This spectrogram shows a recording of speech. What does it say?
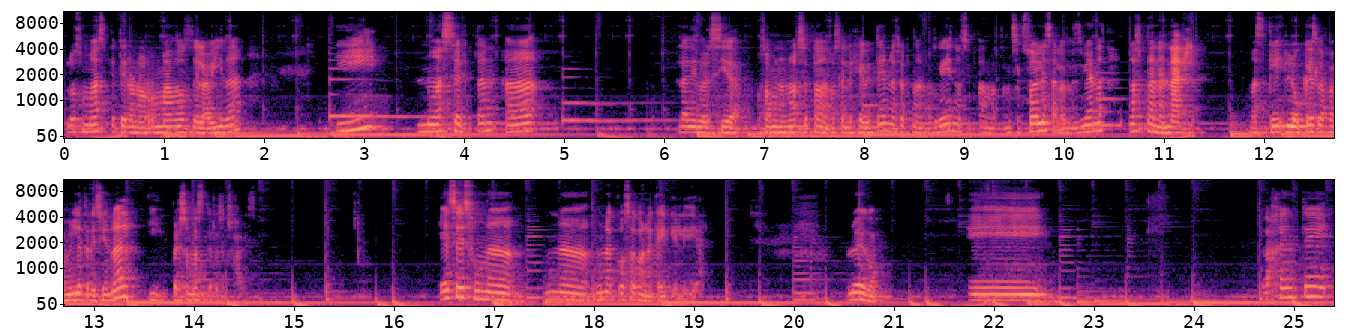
los más heteronormados de la vida y no aceptan a la diversidad. O sea, bueno, no aceptan a los LGBT, no aceptan a los gays, no aceptan a los transexuales, a las lesbianas, no aceptan a nadie. Más que lo que es la familia tradicional y personas heterosexuales. Esa es una, una, cosa con la que hay que lidiar. Luego, eh, la gente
